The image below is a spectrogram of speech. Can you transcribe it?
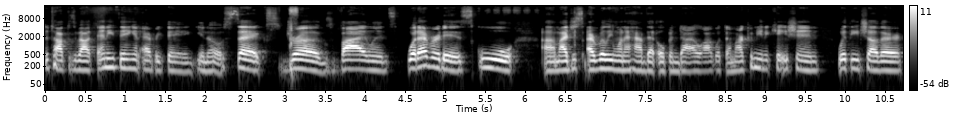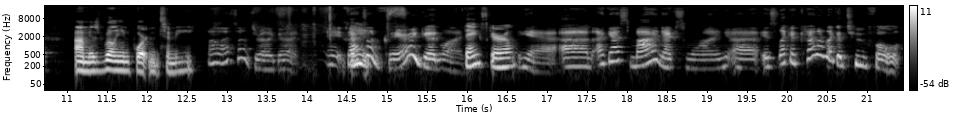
to talk to us about anything and everything, you know, sex, drugs, violence, whatever it is, school. Um, I just, I really want to have that open dialogue with them. Our communication with each other um, is really important to me. Oh, that sounds really good. Hey, that's a very good one. Thanks, girl. Yeah. Um, I guess my next one uh, is like a kind of like a twofold.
